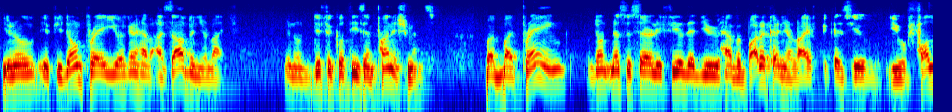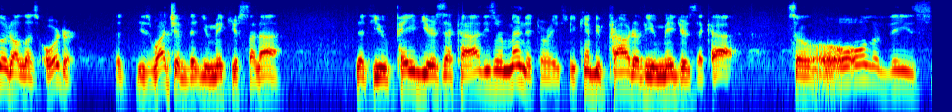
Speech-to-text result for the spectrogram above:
You know if you don't pray you're going to have azab in your life, you know difficulties and punishments. But by praying don't necessarily feel that you have a barakah in your life because you, you followed Allah's order that is wajib that you make your salah, that you paid your zakah, these are mandatory so you can't be proud of you made your zakah. So all of these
